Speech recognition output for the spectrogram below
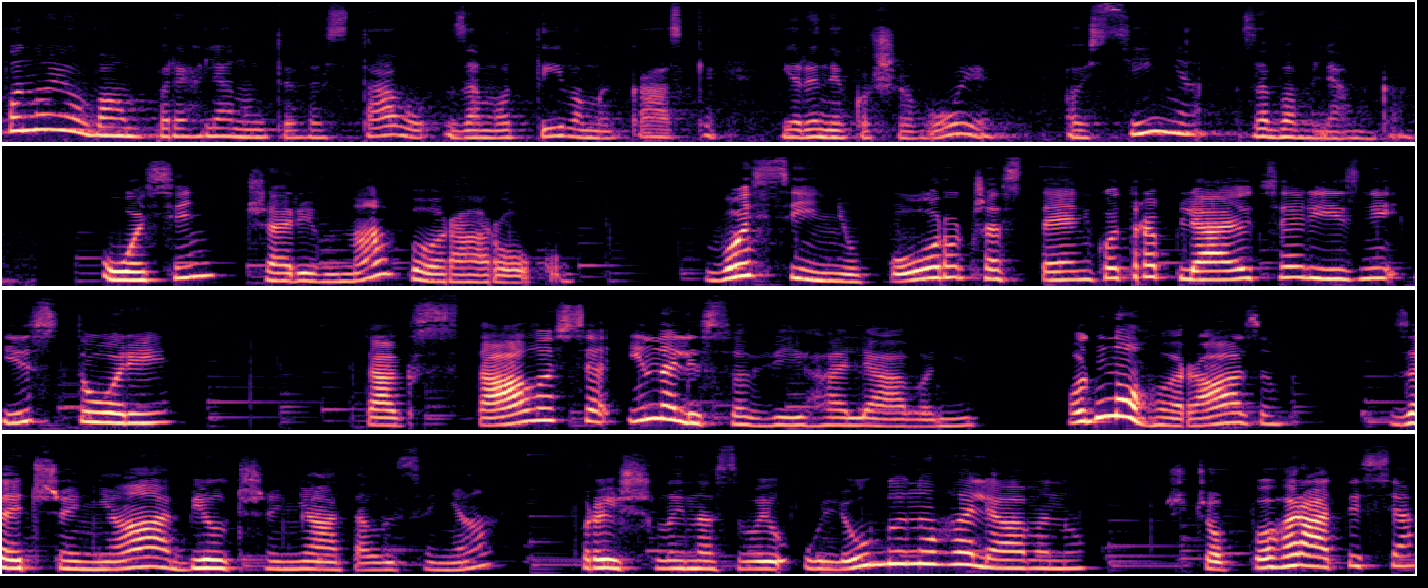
Пропоную вам переглянути виставу за мотивами казки Ірини Кошової Осіння забавлянка. Осінь чарівна пора року. В осінню пору частенько трапляються різні історії. Так сталося і на лісовій галявині. Одного разу зайченя, білченя та лисеня прийшли на свою улюблену галявину, щоб погратися.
